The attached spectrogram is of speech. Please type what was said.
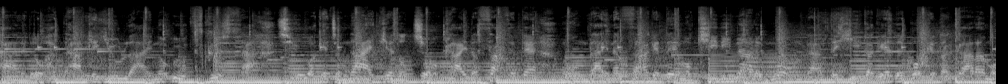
種と畑由来の美しさ。血わけじゃないけど超快打させて問題な下げても気になるもんだ。って日陰でボケたからも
